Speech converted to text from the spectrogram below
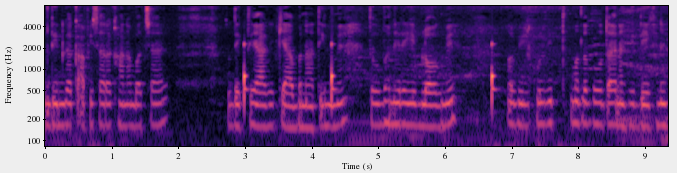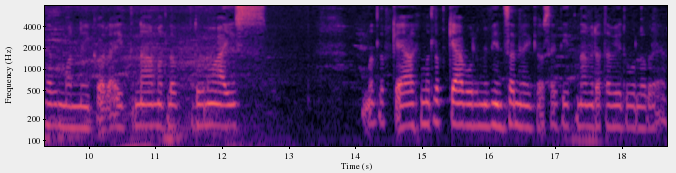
दिन का काफ़ी सारा खाना बचा है। तो देखते हैं आगे क्या बनाती हूँ मैं। तो बने रहिए ब्लॉग में। और बिल्कुल भी मतलब होता है ना कि देखने का भी मन नहीं कर रहा है। इतना मतलब दोनों आइस मतलब क्या मतलब क्या बोलूँ मैं, मेंशन नहीं कर सकती। इतना मेरा तबीयत वो लग रहा है।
